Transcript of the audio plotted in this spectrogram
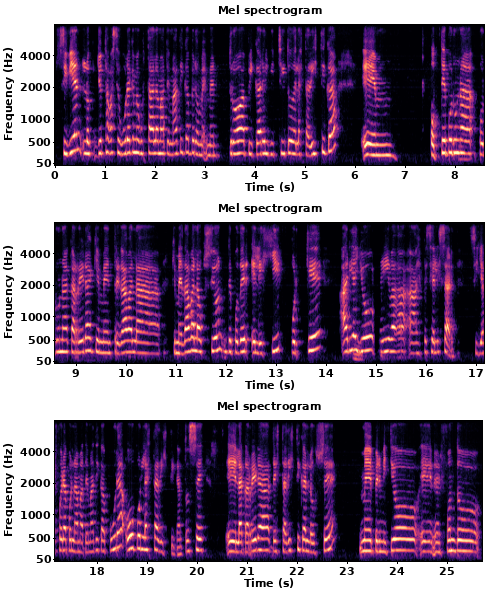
si bien yo estaba segura que me gustaba la matemática, pero me, entró a picar el bichito de la estadística, em, opté por una, por una carrera que me entregaba la, que me daba la opción de poder elegir por qué área yo me iba a especializar, si ya fuera por la matemática pura o por la estadística. Entonces, eh, la carrera de estadística en la UC me permitió, eh, en el fondo,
